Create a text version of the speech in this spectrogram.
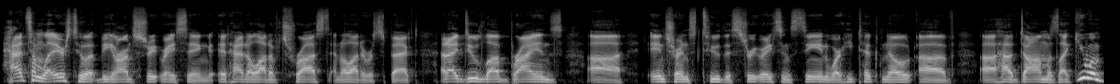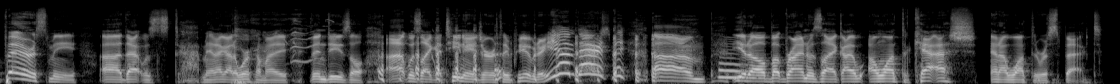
had some layers to it beyond street racing. It had a lot of trust and a lot of respect. And I do love Brian's uh, entrance to the street racing scene where he took note of uh, how Dom was like, You embarrass me. Uh, that was, ah, man, I got to work on my Vin Diesel. That was like a teenager through puberty. You embarrass me. Um, you know, but Brian was like, I, I want the cash and I want the respect.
